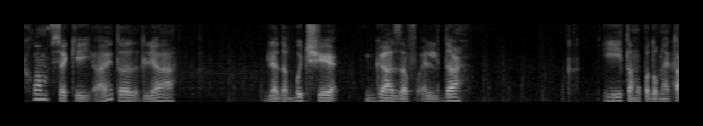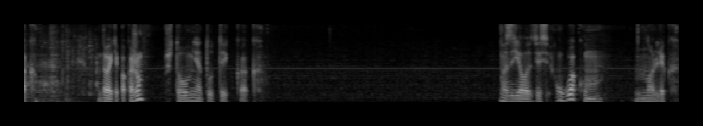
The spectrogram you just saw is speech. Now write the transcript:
хлам всякий, а это для для добычи газов, льда и тому подобное. Так, давайте покажу, что у меня тут и как. Сделать здесь вакуум нолик,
